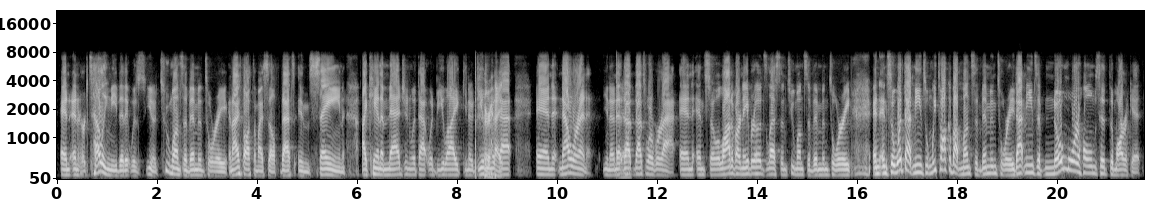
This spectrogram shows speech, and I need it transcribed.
And, and her telling me that it was you know two months of inventory. And i thought to myself that's insane. I can't imagine what that would be like you know dealing right. with that. And now we're in it. You know yeah. that that's where we're at. And and so a lot of our neighborhoods less than two months of inventory. And and so what that means when we talk about months of inventory that means if no more homes hit the market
